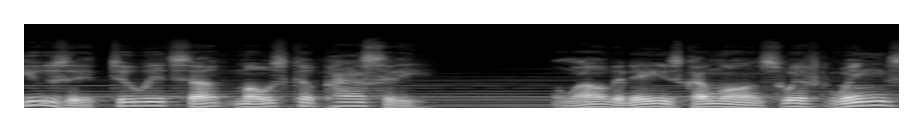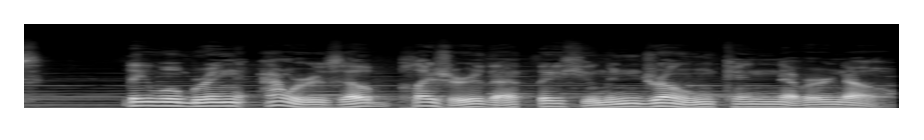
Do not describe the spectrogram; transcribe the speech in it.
Use it to its utmost capacity. And while the days come on swift wings, they will bring hours of pleasure that the human drone can never know.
